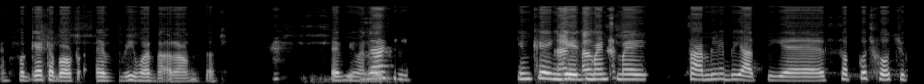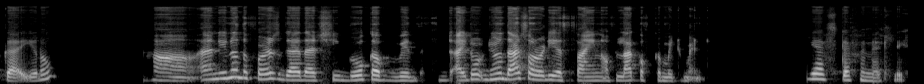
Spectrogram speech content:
and forget about everyone around her. Everyone else. exactly. क्योंकि uh, engagement में family भी आती है, सब कुछ हो चुका है, you know. Huh. And you know, the first guy that she broke up with, I don't, you know, that's already a sign of lack of commitment. Yes, definitely.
